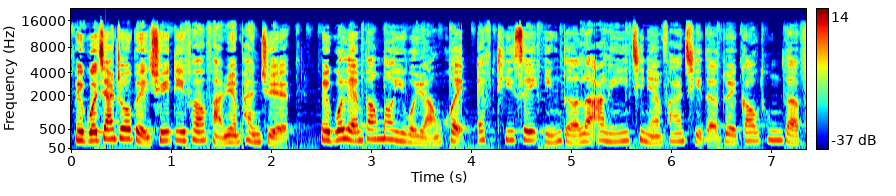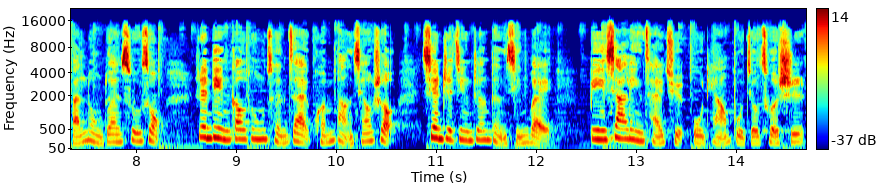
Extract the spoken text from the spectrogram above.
美国加州北区地方法院判决。美国联邦贸易委员会 （FTC） 赢得了2017年发起的对高通的反垄断诉讼，认定高通存在捆绑销售、限制竞争等行为，并下令采取五条补救措施。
